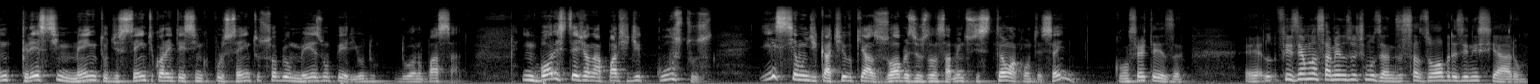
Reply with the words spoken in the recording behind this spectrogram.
um crescimento de 145% sobre o mesmo período do ano passado. Embora esteja na parte de custos, esse é um indicativo que as obras e os lançamentos estão acontecendo? Com certeza. É, fizemos lançamento nos últimos anos. Essas obras iniciaram,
